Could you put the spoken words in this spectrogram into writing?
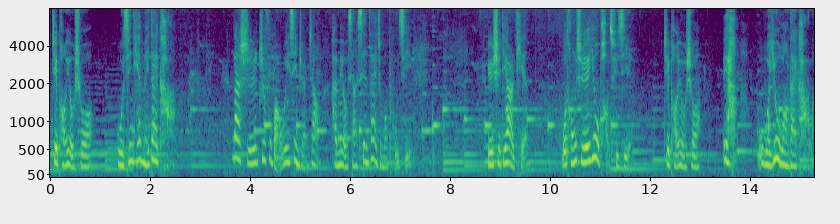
这朋友说：“我今天没带卡。”那时支付宝、微信转账还没有像现在这么普及。于是第二天，我同学又跑去借，这朋友说：“哎呀，我又忘带卡了。”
